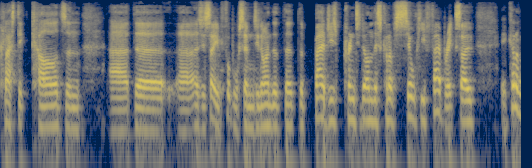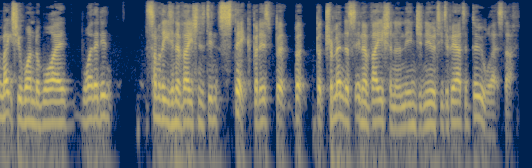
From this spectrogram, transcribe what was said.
plastic cards and uh, the uh, as you say, in Football 79, the, the, the badge is printed on this kind of silky fabric. So it kind of makes you wonder why why they didn't some of these innovations didn't stick, but it's but but but tremendous innovation and ingenuity to be able to do all that stuff.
